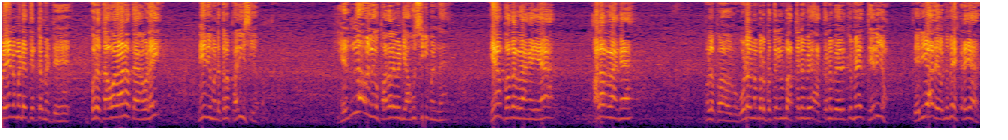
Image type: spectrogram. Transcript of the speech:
வேணுமென்றே திட்டமிட்டு ஒரு தவறான தகவலை நீதிமன்றத்தில் பதிவு செய்யப்போம் என்ன அவளுக்கு பதற வேண்டிய அவசியம் என்ன? ஏன் பதறாங்க ஏன் அலறாங்க? உங்களுக்கு ப- நம்பர் பத்திரிகை அத்தனை பேர் அத்தனை பேருக்குமே தெரியும். தெரியாத ஒண்ணுமே கிடையாது.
